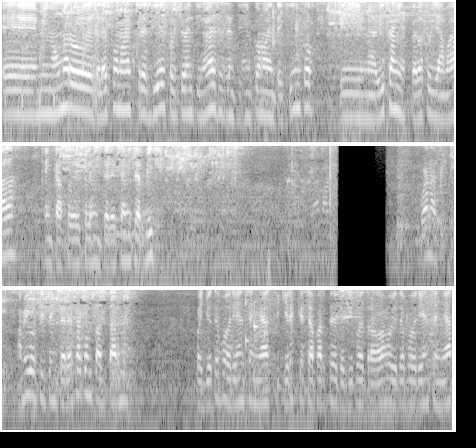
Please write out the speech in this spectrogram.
Eh, mi número de teléfono es 310-829-6595 y me avisan y espero su llamada en caso de que les interese mi servicio. Buenas, amigos, si te interesa contactarme, pues yo te podría enseñar, si quieres que sea parte de tu equipo de trabajo, yo te podría enseñar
